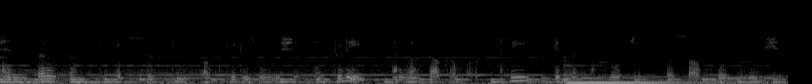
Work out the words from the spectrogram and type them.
and welcome to episode 2 of Q2 Solutions and today I'm going to talk about three different approaches for software solutions.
